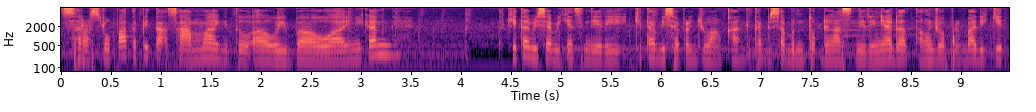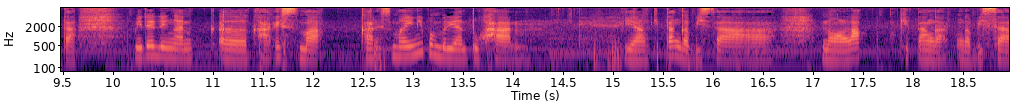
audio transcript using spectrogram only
Serupa tapi tak sama gitu uh, wibawa. Ini kan kita bisa bikin sendiri kita bisa perjuangkan kita bisa bentuk dengan sendirinya ada tanggung jawab pribadi kita. Beda dengan uh, karisma. Karisma ini pemberian Tuhan yang kita nggak bisa nolak kita nggak nggak bisa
